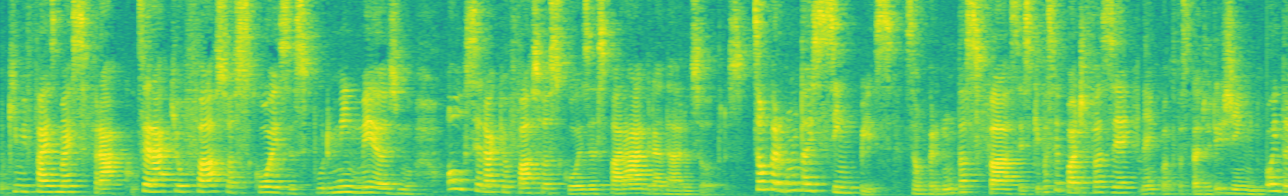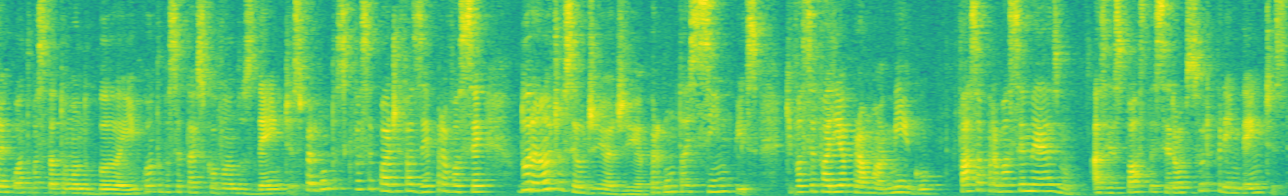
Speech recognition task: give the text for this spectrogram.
O que me faz mais fraco? Será que eu faço as coisas por mim mesmo? Ou será que eu faço as coisas para agradar os outros? São perguntas simples, são perguntas fáceis que você pode fazer né, enquanto você está dirigindo, ou então enquanto você está tomando banho, enquanto você está escovando os dentes. Perguntas que você pode fazer para você durante o seu dia a dia. Perguntas simples que você faria para um amigo, faça para você mesmo. As respostas serão surpreendentes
